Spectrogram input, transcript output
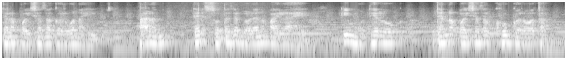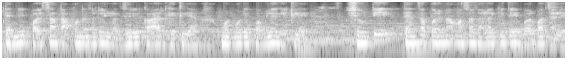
त्याला पैशाचा गर्व नाही. कारण त्याने स्वतःच्या डोळ्यानं पाहिलं आहे की मोठे लोक त्यांना पैशाचा खूप गर्व होता. त्यांनी पैसा दाखवण्यासाठी लक्झरी कार घेतल्या मोठमोठे बंगले घेतले. शेवटी त्यांचा परिणाम असा झाला की ते बर्बाद झाले.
